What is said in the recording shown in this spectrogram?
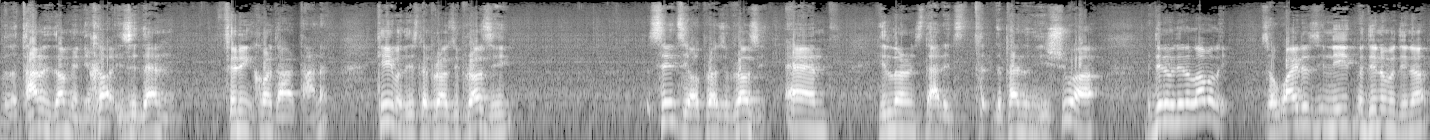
But the Tana Dam Yenicha is it then fitting according to our Tana? Kiva this leprosi prosi. Since he all prosi prosi, and he learns that it's t- dependent on Yeshua, Medina Medina Lamali. So why does he need Medina Medina?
